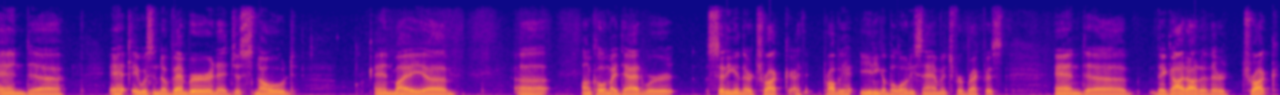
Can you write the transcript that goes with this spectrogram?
And it, it, was in November and it just snowed. And my uh, uncle and my dad were sitting in their truck, I probably eating a bologna sandwich for breakfast, and uh, they got out of their truck,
